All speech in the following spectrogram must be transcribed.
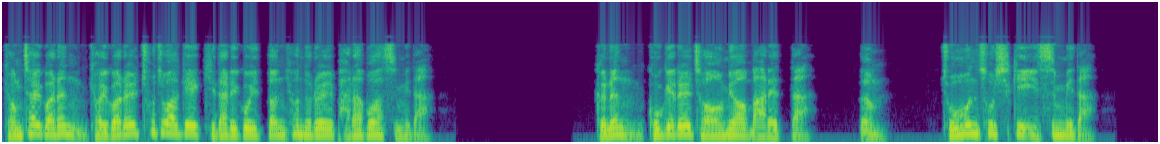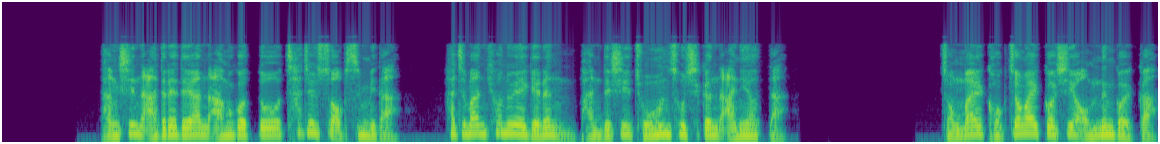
경찰관은 결과를 초조하게 기다리고 있던 현우를 바라보았습니다. 그는 고개를 저으며 말했다. 음, 좋은 소식이 있습니다. 당신 아들에 대한 아무것도 찾을 수 없습니다. 하지만 현우에게는 반드시 좋은 소식은 아니었다. 정말 걱정할 것이 없는 걸까?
